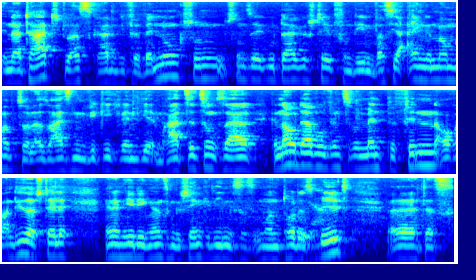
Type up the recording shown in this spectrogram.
in der Tat, du hast gerade die Verwendung schon, schon sehr gut dargestellt von dem, was ihr eingenommen habt. Soll also heißen, wirklich, wenn hier im Ratssitzungssaal, genau da, wo wir uns im Moment befinden, auch an dieser Stelle, wenn dann hier die ganzen Geschenke liegen, ist das immer ein tolles ja. Bild. Äh, das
